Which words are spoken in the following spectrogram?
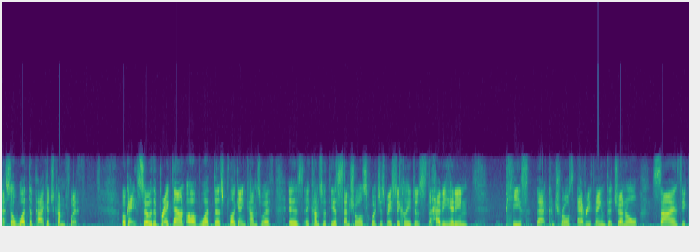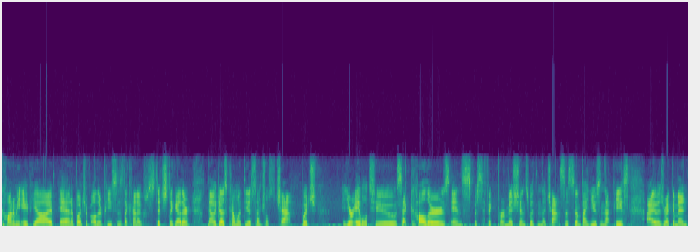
as to what the package comes with. Okay, so the breakdown of what this plugin comes with is it comes with the essentials, which is basically just the heavy hitting piece that controls everything the general signs, the economy API, and a bunch of other pieces that kind of stitch together. Now, it does come with the essentials chat, which you're able to set colors and specific permissions within the chat system by using that piece. I always recommend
